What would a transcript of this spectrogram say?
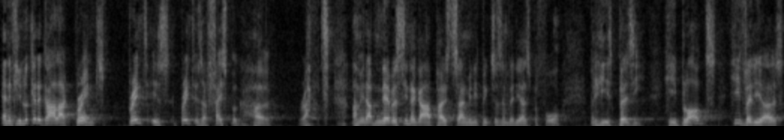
And if you look at a guy like Brent, Brent is, Brent is a Facebook hoe, right? I mean, I've never seen a guy post so many pictures and videos before, but he's busy. He blogs, he videos,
